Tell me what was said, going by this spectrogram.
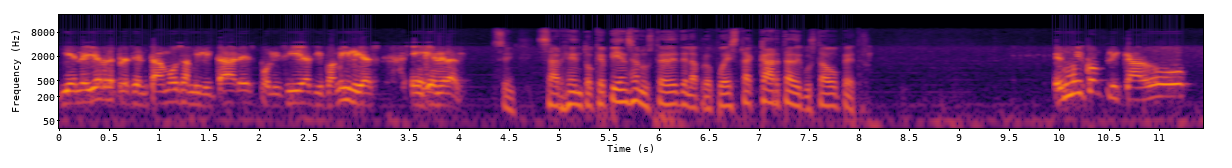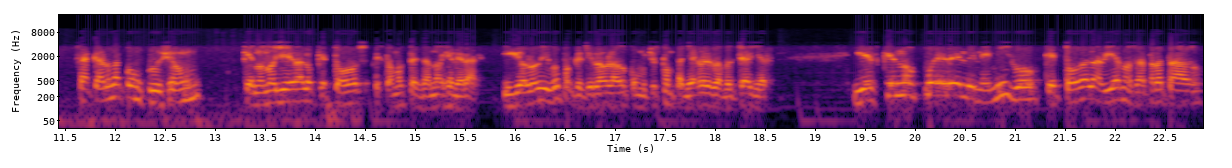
y en ella representamos a militares, policías y familias en general. Sí. Sargento, ¿qué piensan ustedes de la propuesta Carta de Gustavo Petro? Es muy complicado sacar una conclusión que no nos lleva a lo que todos estamos pensando en general. Y yo lo digo porque sí lo he hablado con muchos compañeros de la noche ayer. Y es que no puede el enemigo que toda la vida nos ha tratado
